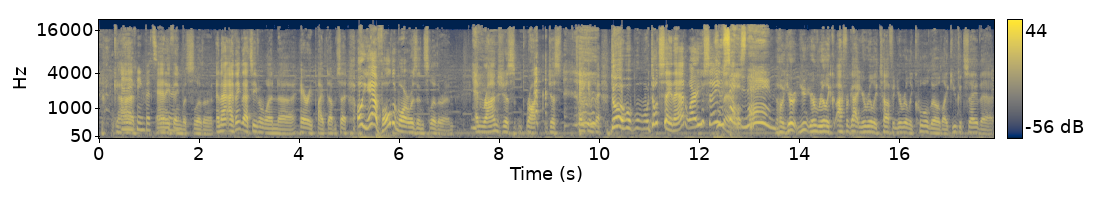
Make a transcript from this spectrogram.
God, Anything but Slytherin. anything but Slytherin. And I, I think that's even when uh, Harry piped up and said, "Oh yeah, Voldemort was in Slytherin." And Ron's just brought just taken back. Don't don't say that. Why are you saying You that? You said his name. Oh, you're you, you're really. I forgot. You're really tough and you're really cool though. Like you could say that.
